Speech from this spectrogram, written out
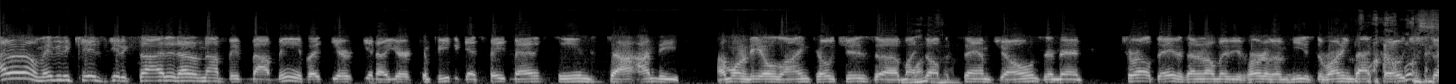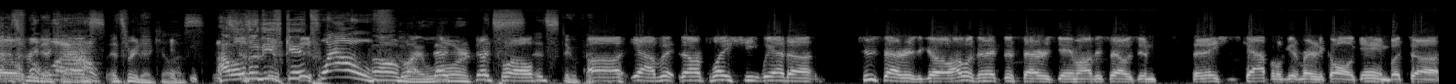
I don't know. Maybe the kids get excited. I don't know about me, but you're you know you're competing against Peyton Manning's team. So I'm the I'm one of the O line coaches. Uh, myself and Sam Jones, and then Terrell Davis. I don't know. Maybe you've heard of him. He's the running back coach. So It's ridiculous. It's ridiculous. How old are these kids? Twelve. Oh, my They're- Lord. They're, 12. It's stupid. Uh, yeah, but our play sheet, we had uh, two Saturdays ago. I wasn't at this Saturday's game. Obviously, I was in the nation's capital getting ready to call a game. But uh,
